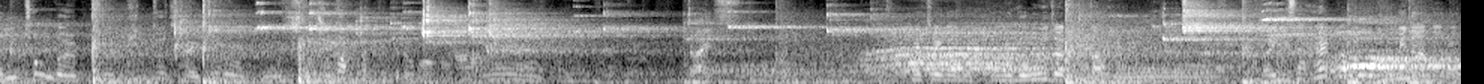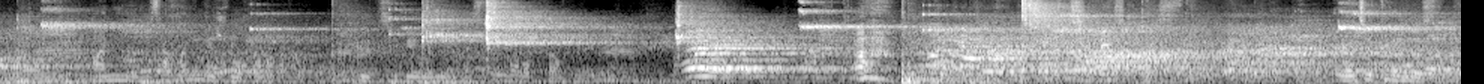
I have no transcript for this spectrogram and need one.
엄청 넓고 빛도 잘 들어오고 신축 아파트 들어가가지고. 그래서 제가 막 어, 너무 잘했다고. 막 이사할까 봐 고민하더라고요. 아니 이사하는 게 좋을 것 같다고. 그 집에 오는 게 다쓴것 같다고. 응. 아, 어제 퇴근했어요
